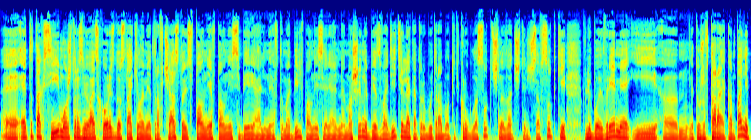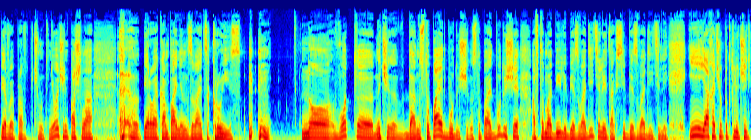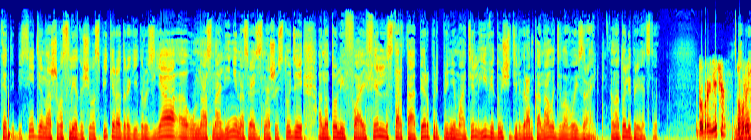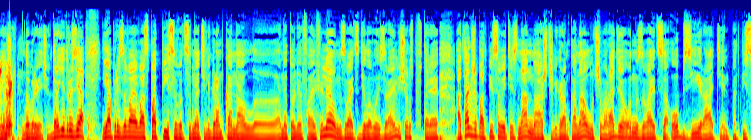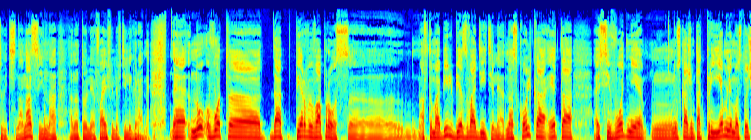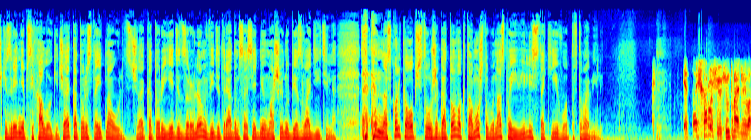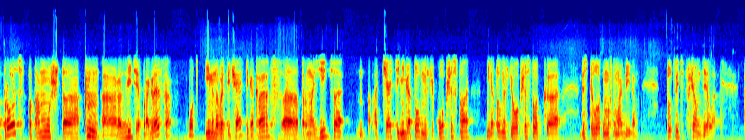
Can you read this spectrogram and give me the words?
это такси может развивать скорость до 100 км в час, то есть вполне-вполне себе реальный автомобиль, вполне себе реальная машина без водителя, который будет работать круглосуточно, 24 часа в сутки, в любое время. И э, это уже вторая компания. Первая, правда, почему-то не очень пошла. Первая компания называется «Круиз». Но вот, э, да, наступает будущее, наступает будущее, автомобили без водителей, такси без водителей. И я хочу подключить к этой беседе нашего следующего спикера, дорогие друзья. Э, у нас на линии, на связи с нашей студией Анатолий Файфель, стартапер, предприниматель и ведущий телеграм-канала «Деловой Израиль». Анатолий, приветствую. Добрый вечер. Добрый, Добрый вечер, вечер. Добрый вечер. Дорогие друзья, я призываю вас подписываться на телеграм-канал э, Анатолия Файфеля. Он называется «Деловой Израиль», еще раз повторяю. А также подписывайтесь на наш телеграм-канал Лучшего радио. Он называется «Обзиратель». Подписывайтесь на нас и на Анатолия Файфеля в телеграме. Э, ну вот, э, да, первый вопрос. Э, автомобиль без водителя. Насколько это сегодня, ну, скажем так, приемлемо с точки зрения психологии. Человек, который стоит на улице, человек, который едет за рулем, видит рядом соседнюю машину без водителя. Насколько общество уже готово к тому, чтобы у нас появились такие вот автомобили? Это очень хороший, очень правильный вопрос, потому что а, развитие прогресса вот именно в этой части как раз э, тормозится отчасти неготовностью к обществу, неготовностью общества к беспилотным автомобилям. Тут ведь в чем дело?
